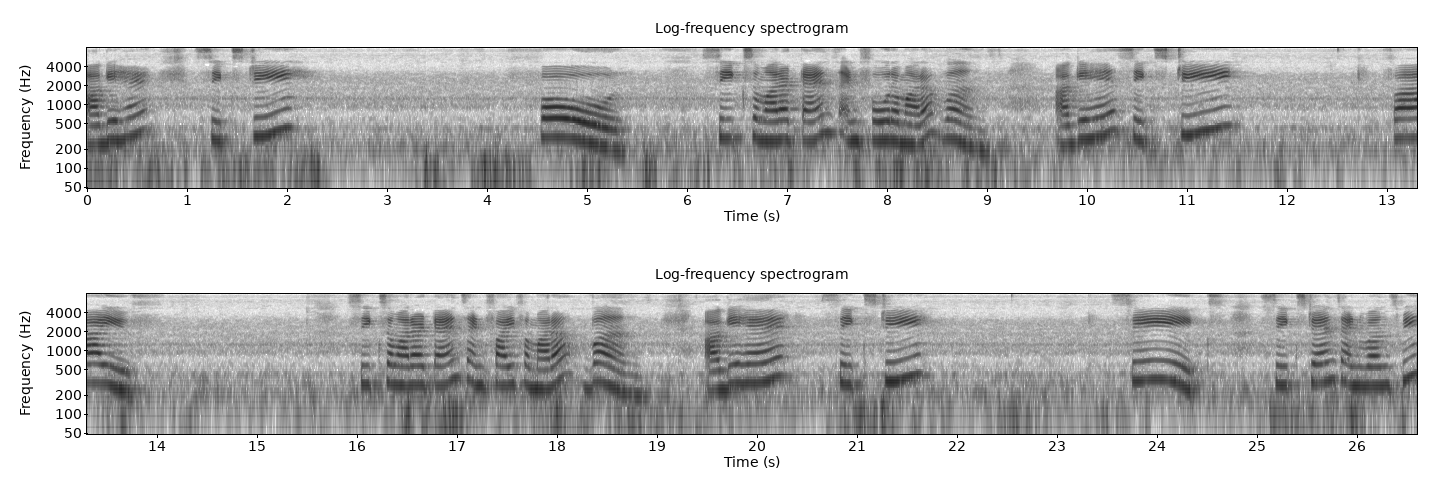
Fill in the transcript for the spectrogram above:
आगे है। Sixty four. सिक्स हमारा टेंस एंड फोर हमारा वंस। आगे है। Sixty five. सिक्स हमारा टेंस एंड फाइव हमारा वंस। आगे है। Sixty six. Six tens and ones भी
